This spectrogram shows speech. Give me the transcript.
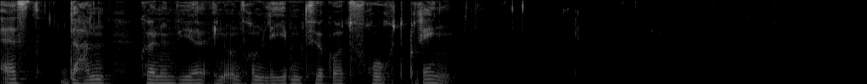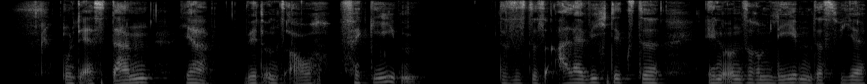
Erst dann können wir in unserem Leben für Gott Frucht bringen. Und erst dann, ja, wird uns auch vergeben. Das ist das Allerwichtigste in unserem Leben, dass wir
